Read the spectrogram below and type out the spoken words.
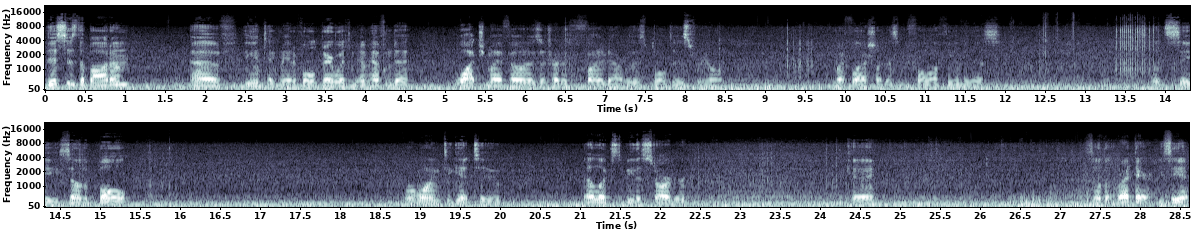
this is the bottom of the intake manifold. Bear with me, I'm having to watch my phone as I try to find out where this bolt is for y'all. My flashlight doesn't fall off the end of this. Let's see. So the bolt we're wanting to get to. That looks to be the starter. Okay. So the, right there, you see it?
